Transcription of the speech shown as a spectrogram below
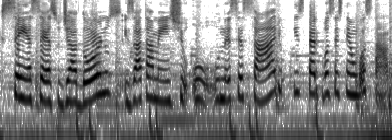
sem excesso de adornos, exatamente o, o necessário. Espero que vocês tenham gostado.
